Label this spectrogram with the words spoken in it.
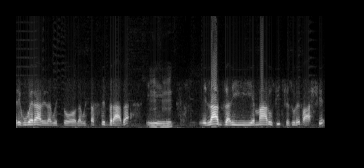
recuperare da, questo- da questa sfebrata, e, e Lazzari e Marusic sulle fasce,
